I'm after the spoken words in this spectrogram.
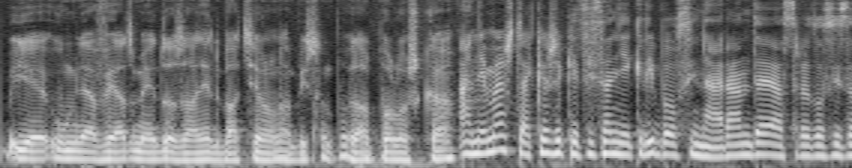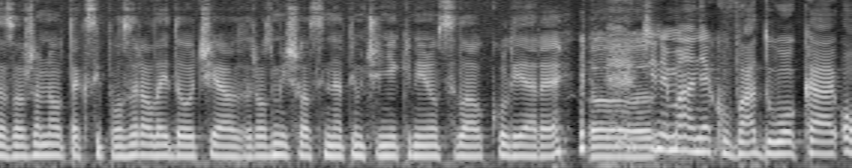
je u mňa viac menej dosť zanedbateľná, by som povedal položka. A nemáš také, že keď si sa niekedy bol si na rande a stretol si sa so ženou, tak si pozeral jej do očí a rozmýšľal si nad tým, či niekedy nosila okuliare? Eh, či nemá nejakú vadu oka, Málo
